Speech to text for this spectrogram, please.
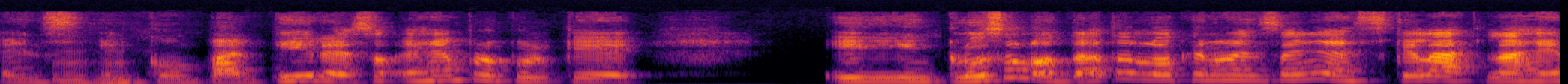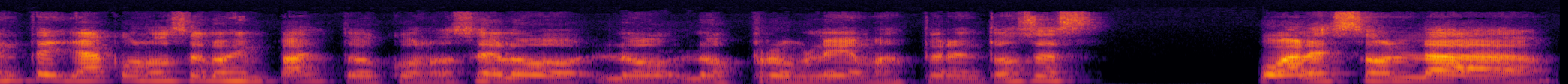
en, compartir esos ejemplos, porque incluso los datos lo que nos enseñan es que la, la gente ya conoce los impactos, conoce los problemas, pero entonces, ¿cuáles son las,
